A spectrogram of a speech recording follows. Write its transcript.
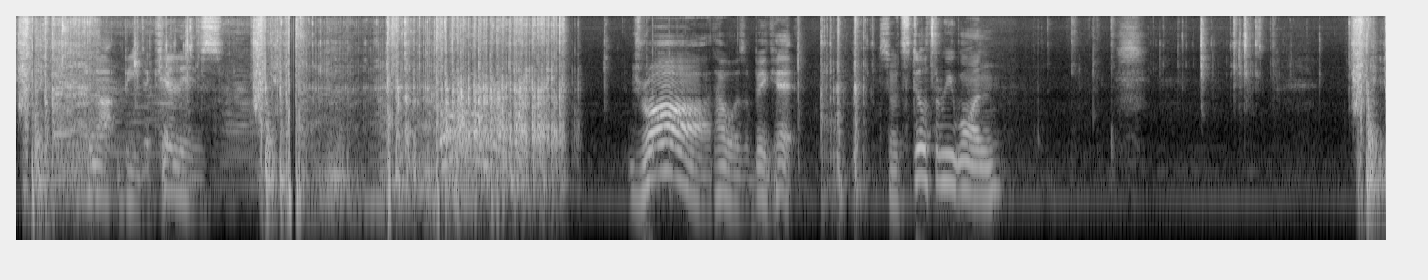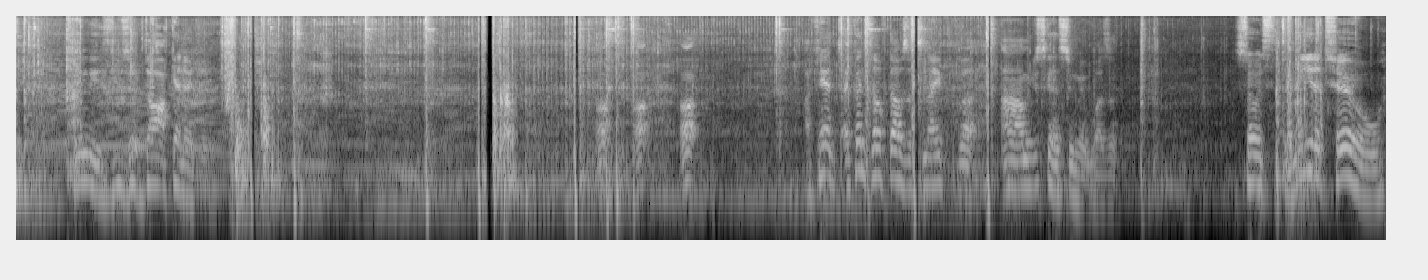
Cannot beat Achilles. Draw! That was a big hit. So it's still 3-1. Achilles, use your dark energy. Oh, oh, oh. I can't, I couldn't tell if that was a snipe, but uh, I'm just gonna assume it wasn't. So it's 3 to 2.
